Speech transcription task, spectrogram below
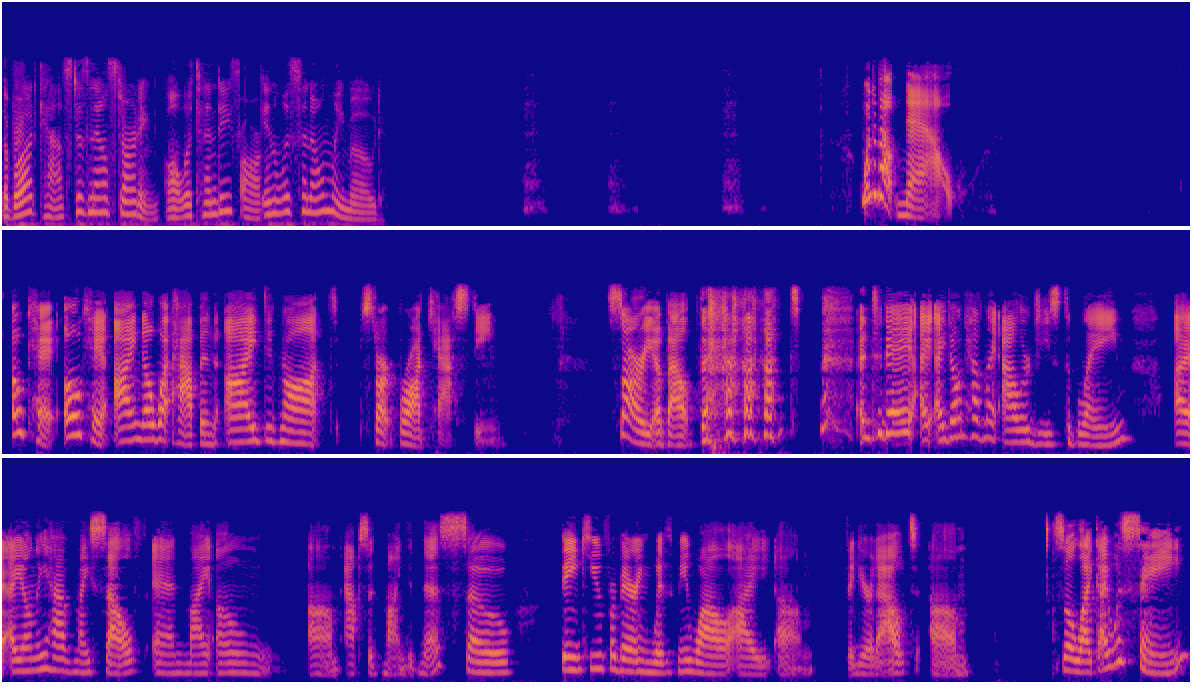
The broadcast is now starting. All attendees are in listen-only mode. What about now? Okay, okay, I know what happened. I did not start broadcasting. Sorry about that. and today I, I, don't have my allergies to blame. I, I only have myself and my own um, absent mindedness. So thank you for bearing with me while I um, figure it out. Um, so, like I was saying,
